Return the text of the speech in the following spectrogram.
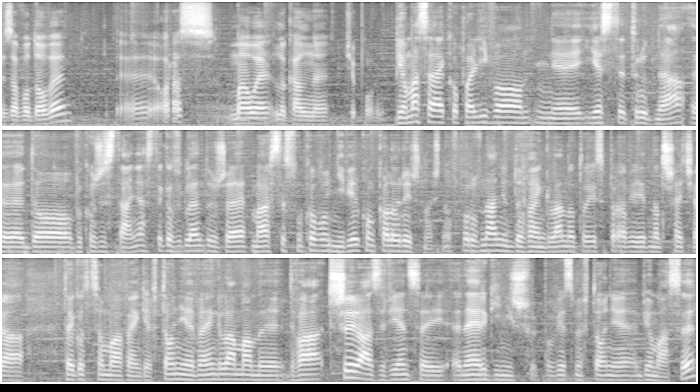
zawodowe oraz małe lokalne ciepłownie. Biomasa jako paliwo e, jest trudna e, do wykorzystania z tego względu, że ma stosunkowo niewielką kaloryczność. No, w porównaniu do węgla no, to jest prawie 1 trzecia tego, co ma węgiel. W tonie węgla mamy 2-3 razy więcej energii niż powiedzmy w tonie biomasy.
